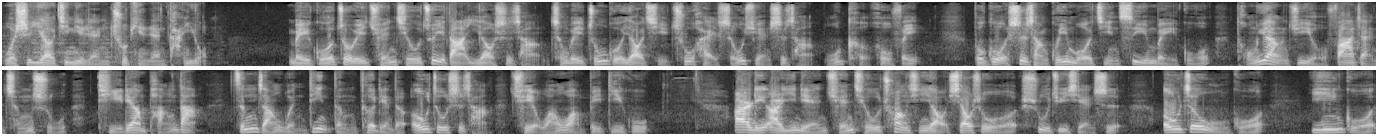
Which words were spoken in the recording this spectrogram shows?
我是医药经理人、出品人谭勇。美国作为全球最大医药市场，成为中国药企出海首选市场，无可厚非。不过，市场规模仅次于美国，同样具有发展成熟、体量庞大。增长稳定等特点的欧洲市场却往往被低估。二零二一年全球创新药销售额数据显示，欧洲五国——英国、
